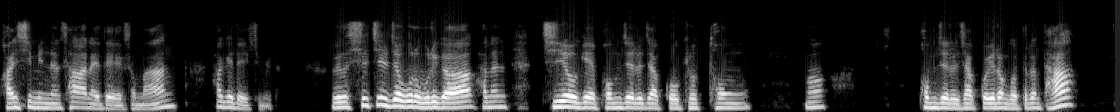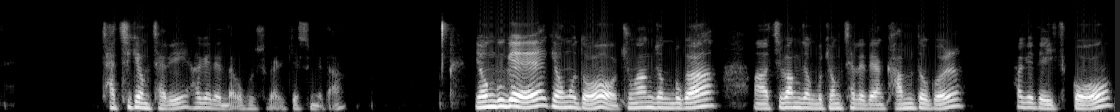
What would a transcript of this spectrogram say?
관심 있는 사안에 대해서만 하게 되어 있습니다. 그래서 실질적으로 우리가 하는 지역의 범죄를 잡고 교통 어? 범죄를 잡고 이런 것들은 다 자치 경찰이 하게 된다고 볼 수가 있겠습니다. 영국의 경우도 중앙정부가 아, 지방정부 경찰에 대한 감독을 하게 돼 있고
